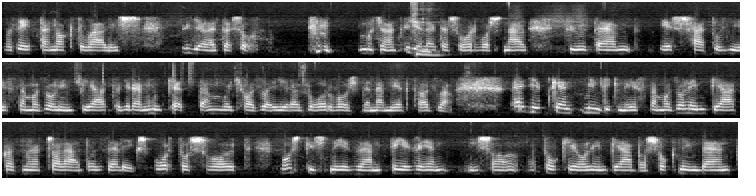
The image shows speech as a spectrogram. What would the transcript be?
az éppen aktuális ügyeletes, bocsánat, ügyeletes orvosnál küldtem, és hát úgy néztem az olimpiát, hogy reménykedtem, hogy hazaér az orvos, de nem ért haza. Egyébként mindig néztem az olimpiákat, mert a család az elég sportos volt, most is nézem tévén is a, a Tokió olimpiában sok mindent,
